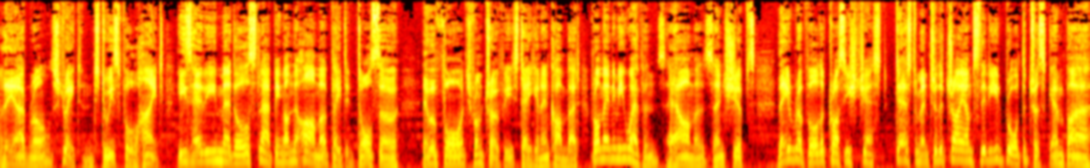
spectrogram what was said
The Admiral straightened to his full height, his heavy medal slapping on the armor-plated torso. They were forged from trophies taken in combat, from enemy weapons, armors, and ships. They rippled across his chest, testament to the triumphs that he had brought the Trisk Empire.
